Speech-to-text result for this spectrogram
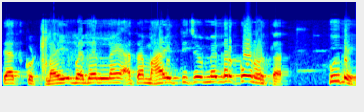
त्यात कुठलाही बदल नाही. आता महायुतीचे उमेदवार कोण होतात? होऊ दे.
